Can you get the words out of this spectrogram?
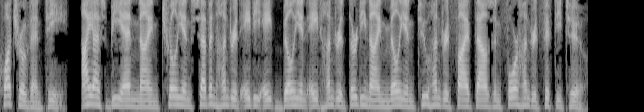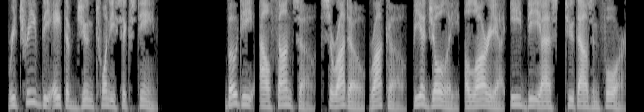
Quattroventi. ISBN 9788839205452. Retrieved 8 June 2016. Botti, Alfonso, Cerrato, Rocco, Biagioli, Ilaria, eds. 2004.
